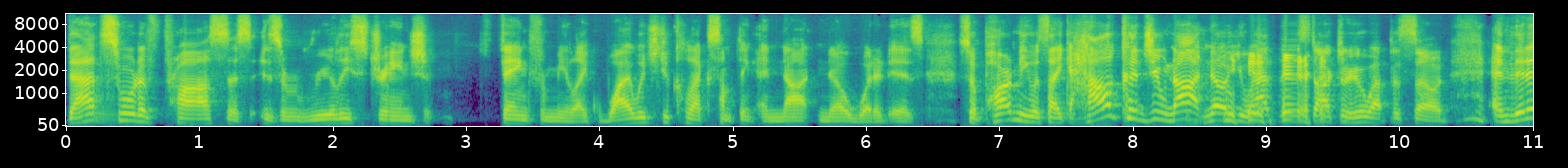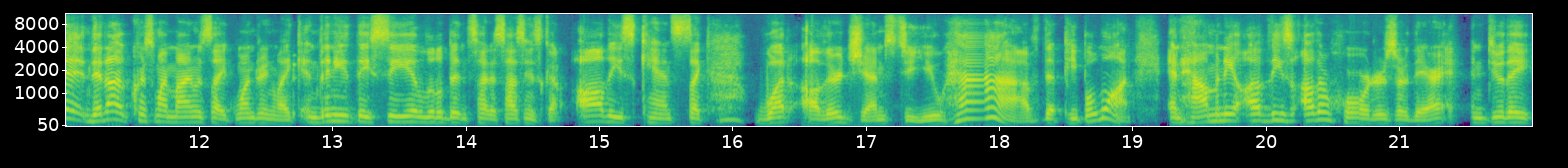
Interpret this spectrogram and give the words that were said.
that mm. sort of process is a really strange thing for me. Like, why would you collect something and not know what it is? So part of me was like, how could you not know you had this Doctor Who episode? And then, it, then of course, my mind was like wondering, like, and then he, they see a little bit inside his house, and he's got all these cans. It's like, what other gems do you have that people want? And how many of these other hoarders are there? And do they,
